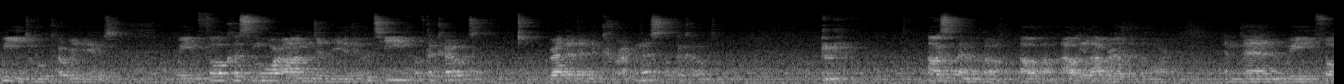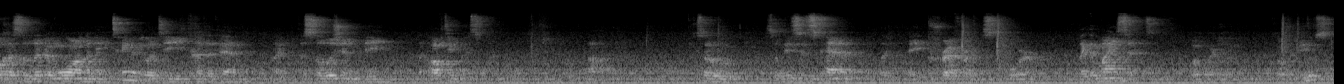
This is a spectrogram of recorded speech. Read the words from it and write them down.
we do code reviews, we focus more on the readability of the code rather than the correctness of the code. I'll explain about, I'll, I'll elaborate a little bit more. And then we focus a little bit more on the maintainability rather than like the solution being an optimized one. Uh, so, so this is kind of like a preference or like a mindset when we're doing code reviews.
